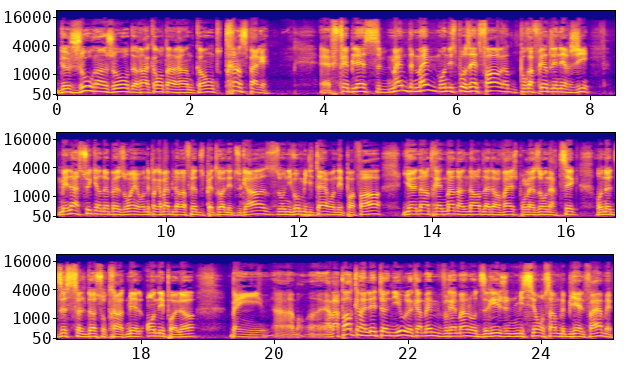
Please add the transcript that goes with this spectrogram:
de jour en jour, de rencontre en rencontre, transparaît. Euh, faiblesse, même, même on est supposé être fort pour offrir de l'énergie, mais là, ceux qui en ont besoin, on n'est pas capable de leur offrir du pétrole et du gaz. Au niveau militaire, on n'est pas fort. Il y a un entraînement dans le nord de la Norvège pour la zone arctique. On a 10 soldats sur 30 000. On n'est pas là. Ben, ah, bon, à part qu'en Lettonie, où quand même vraiment on dirige une mission, on semble bien le faire, mais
